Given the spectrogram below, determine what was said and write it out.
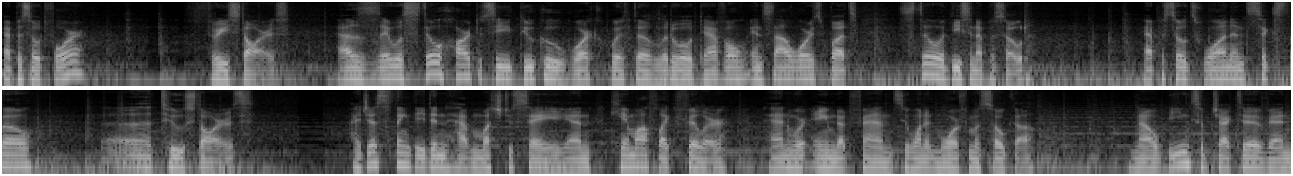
Episode 4? 3 stars, as it was still hard to see Dooku work with the literal devil in Star Wars, but still a decent episode. Episodes 1 and 6 though, uh, 2 stars. I just think they didn't have much to say and came off like filler, and were aimed at fans who wanted more from Ahsoka. Now, being subjective and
